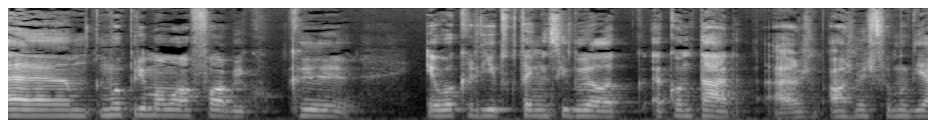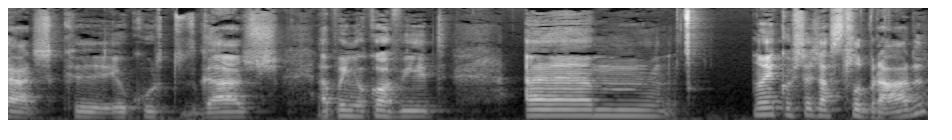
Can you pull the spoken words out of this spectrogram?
Um, o meu primo homofóbico que eu acredito que tenha sido ele a, a contar aos, aos, meus familiares que eu curto de gajos, apanhou Covid. Um, não é que eu esteja a celebrar,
